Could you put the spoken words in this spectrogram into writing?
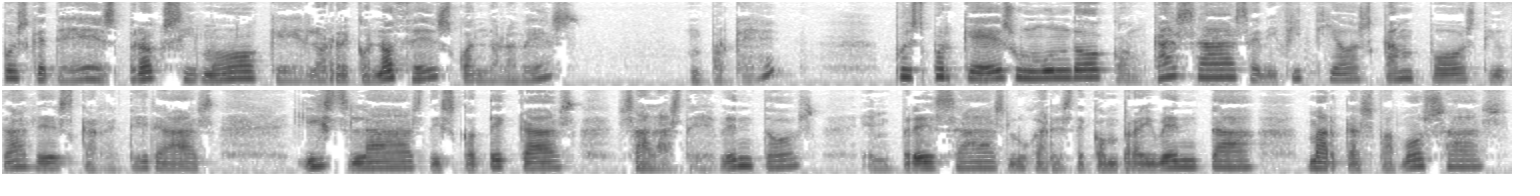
Pues que te es próximo, que lo reconoces cuando lo ves. ¿Por qué? Pues porque es un mundo con casas, edificios, campos, ciudades, carreteras, islas, discotecas, salas de eventos, empresas, lugares de compra y venta, marcas famosas,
